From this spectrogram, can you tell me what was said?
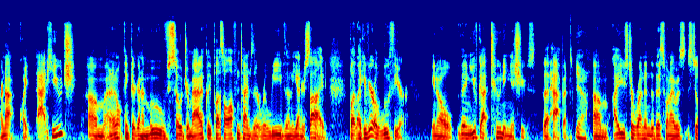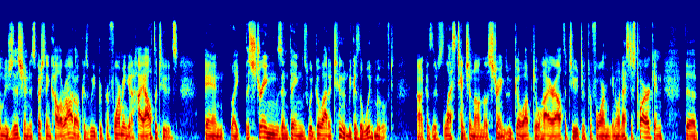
are not quite that huge, um, and I don't think they're going to move so dramatically. Plus, oftentimes they're relieved on the underside. But like if you're a luthier, you know, then you've got tuning issues that happen. Yeah. Um, I used to run into this when I was still a musician, especially in Colorado, because we'd be performing at high altitudes, and like the strings and things would go out of tune because the wood moved. Because there's less tension on those strings, we'd go up to a higher altitude to perform, you know, in Estes Park, and the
